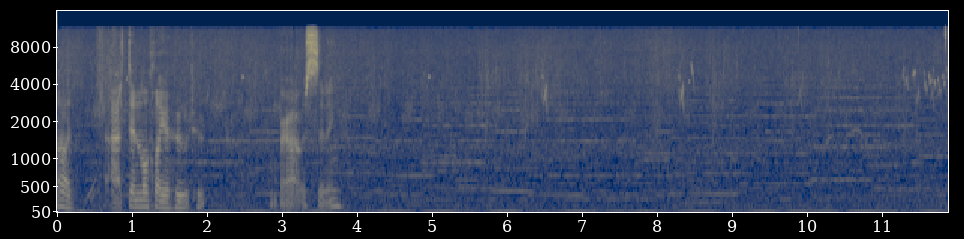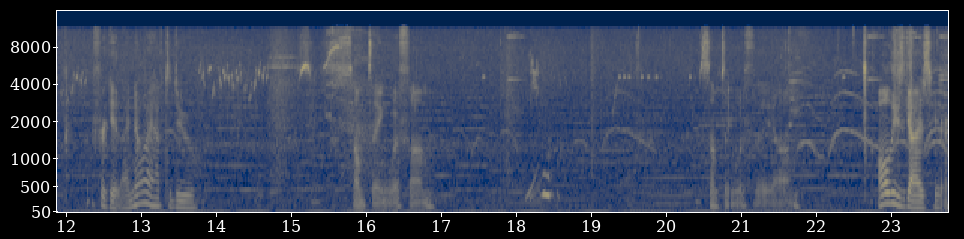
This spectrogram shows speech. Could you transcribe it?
Oh, it, uh, didn't look like a Hoothoot from where I was sitting. I forget, I know I have to do something with, um, something with the, um, all these guys here.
